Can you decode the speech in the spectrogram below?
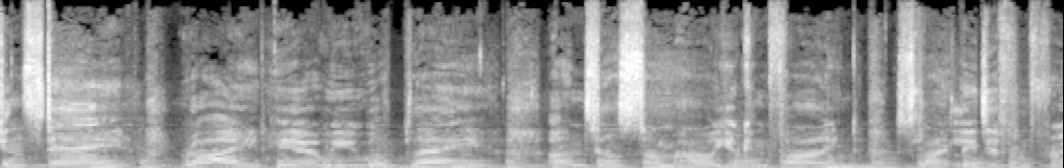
can stay right here, we will play until somehow you can find slightly different phrase.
